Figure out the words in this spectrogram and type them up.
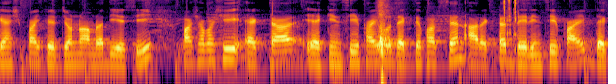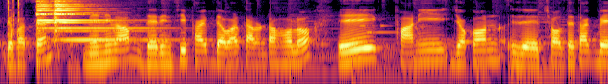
গ্যাস পাইপের জন্য আমরা দিয়েছি। পাশাপাশি একটা এক ইঞ্চি পাইপও দেখতে পাচ্ছেন, আর একটা দেড় ইঞ্চির পাইপ দেখতে পাচ্ছেন। মিনিমাম দেড় ইঞ্চি পাইপ দেওয়ার কারণটা হলো, এই পানি যখন চলতে থাকবে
